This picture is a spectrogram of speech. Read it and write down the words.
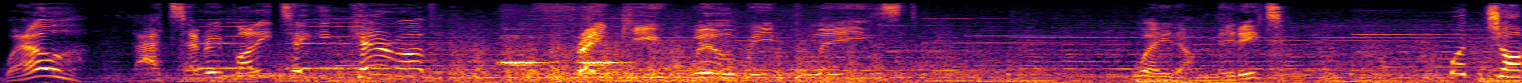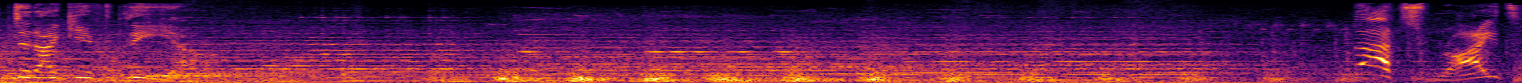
Well, that's everybody taken care of. Frankie will be pleased. Wait a minute. What job did I give Theo? That's right.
